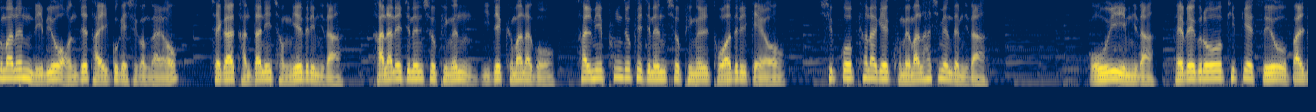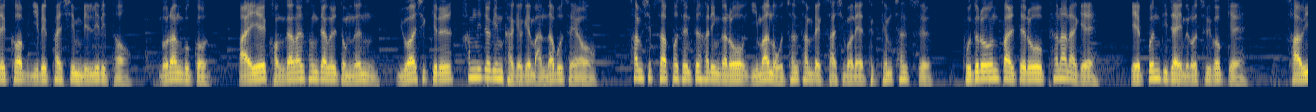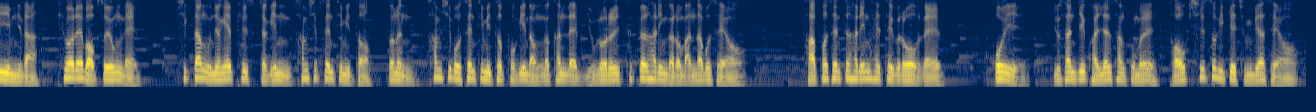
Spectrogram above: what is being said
수많은 리뷰 언제 다 읽고 계실 건가요? 제가 간단히 정리해드립니다. 가난해지는 쇼핑은 이제 그만하고 삶이 풍족해지는 쇼핑을 도와드릴게요. 쉽고 편하게 구매만 하시면 됩니다. 5위입니다. 베백으로 PPSU 빨대컵 280ml 노랑붓꽃 아이의 건강한 성장을 돕는 유아식기를 합리적인 가격에 만나보세요. 34% 할인가로 25,340원의 득템 찬스 부드러운 빨대로 편안하게 예쁜 디자인으로 즐겁게 4위입니다. 퓨어랩 업소용 랩 식당 운영에 필수적인 30cm 또는 35cm 폭이 넉넉한 랩 6로를 특별 할인가로 만나보세요. 4% 할인 혜택으로 랩, 호일, 유산지 관련 상품을 더욱 실속 있게 준비하세요.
